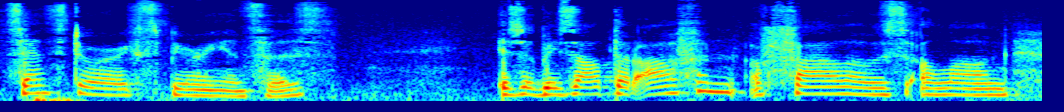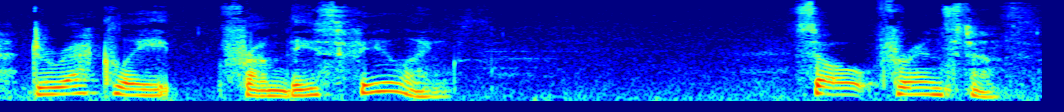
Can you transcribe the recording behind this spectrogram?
sense door experiences is a result that often follows along directly from these feelings. So, for instance,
